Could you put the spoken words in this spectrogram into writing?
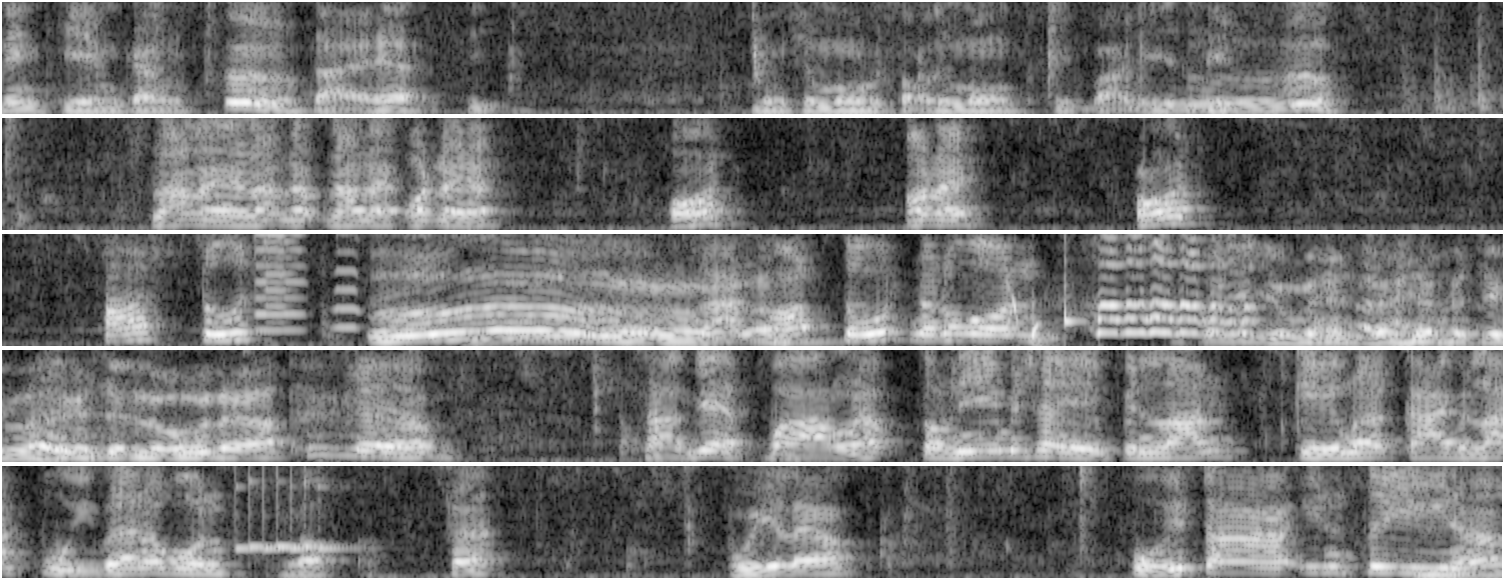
เล่นเกมกันอืมจ่ายแค่สิหนึ่งชั่วโมงหรือสองชั่วโมงสิบบาทยี่สิบอืมร้านอะไรนะร้านร้านอะไรออสอะไรนะออสออสอะไรออสออสตูสอืมร้านออสตูสนะทุกคนคนที่อยู่แม่สวยมาจึงเลยจะรู้นะใช่ครับสามแยกฝางนะครับ ตอนนี้ไม่ใช่เป็นร้านเกมนะกลายเป็นร้านปุ๋ยไปแล้วนะคนเหรอนะปุ๋ยแล้ว ปุ๋ยตาอินทรีย์นะฮะ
